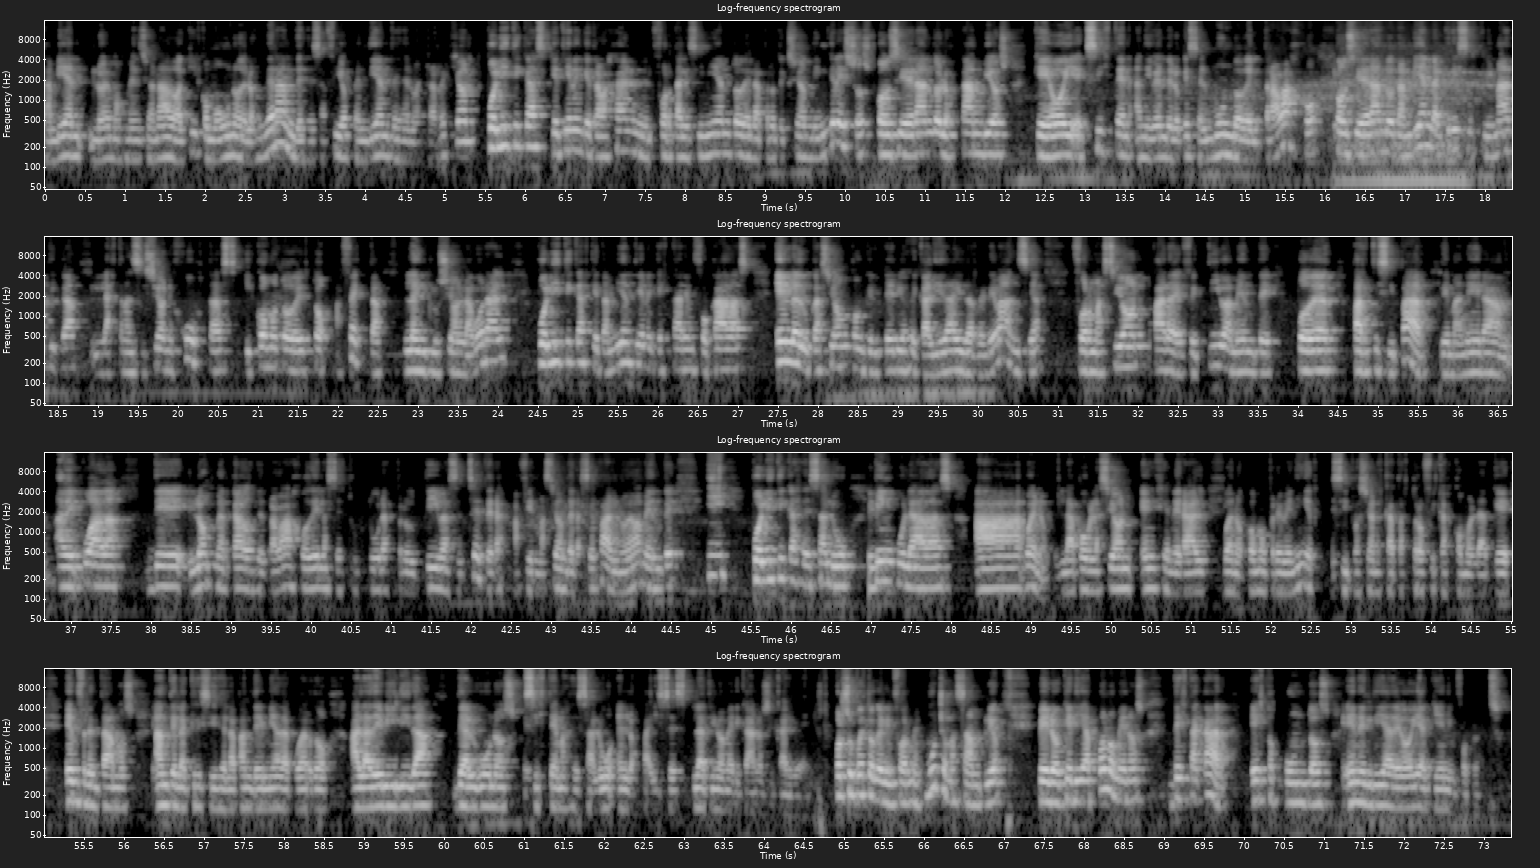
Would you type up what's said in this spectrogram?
también lo hemos mencionado aquí como uno de los grandes desafíos pendientes de nuestra región, políticas que tienen que trabajar en el fortalecimiento de la protección de ingresos, considerando los cambios que hoy existen a nivel de lo que es el mundo del trabajo, considerando también la crisis climática, las transiciones justas y cómo todo esto afecta la inclusión laboral, políticas que también tienen que estar enfocadas en la educación con criterios de calidad y de relevancia, formación para efectivamente poder participar de manera adecuada de los mercados de trabajo, de las estructuras productivas, etcétera, afirmación de la CEPAL nuevamente, y políticas de salud vinculadas a, bueno, la población en general, bueno, cómo prevenir situaciones catastróficas como la que enfrentamos ante la crisis de la pandemia de acuerdo a la debilidad de algunos sistemas de salud en los países latinoamericanos y caribeños. Por supuesto que el informe es mucho más amplio, pero quería por lo menos destacar estos puntos en el día de hoy aquí en InfoPlazo.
